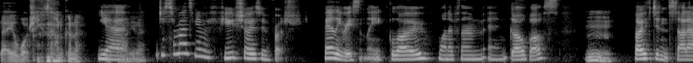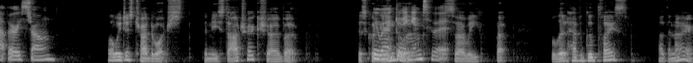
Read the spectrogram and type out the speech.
day of watching is not gonna Yeah. you know. It just reminds me of a few shows we've watched fairly recently. Glow, one of them, and Girl Boss. Mm. Both didn't start out very strong. Well, we just tried to watch the new Star Trek show, but just couldn't We weren't get getting into into it. So we, but will it have a good place? I don't know.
